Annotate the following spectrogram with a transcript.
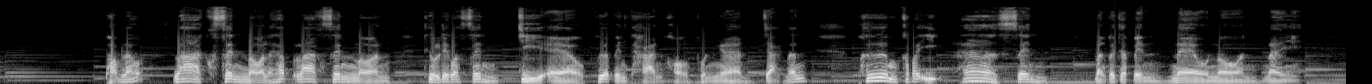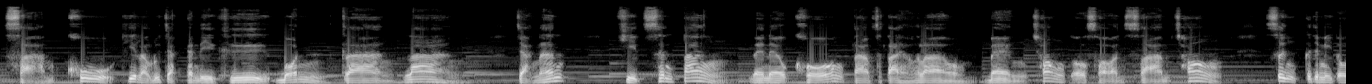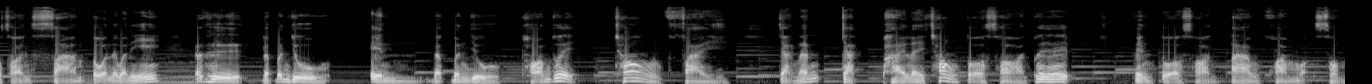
พร้อมแล้วลากเส้นนอนนะครับ ลากเส้นนอนที่เราเรียกว่าเส้น GL เพื่อเป็นฐานของผลงาน จากนั้นเพิ่มเข้าไปอีก 5 เส้น มันก็จะเป็นแนวนอนใน 3 คู่ที่เรารู้จักกันดีคือบน กลาง ล่าง จากนั้นขีดเส้นตั้ง ในแนวโค้งตามสไตล์ของเรา แบ่งช่องตัวอักษร 3 ช่อง ซึ่งก็จะมีตัวอักษร 3 ตัวในวันนี้ ก็คือ W N W พร้อมด้วยช่องไฟ จากนั้นจัดภายในช่องตัวอักษรเพื่อจะได้เป็นตัวอักษรตามความเหมาะสม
